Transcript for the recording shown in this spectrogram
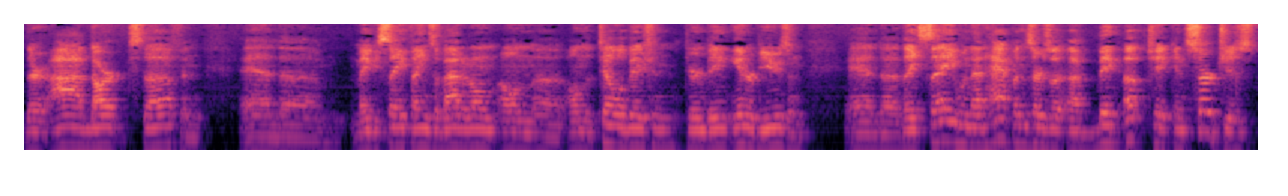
their eye dark stuff and, and, um, maybe say things about it on, on, uh, on the television during being interviews. And, and, uh, they say when that happens, there's a, a big uptick in searches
